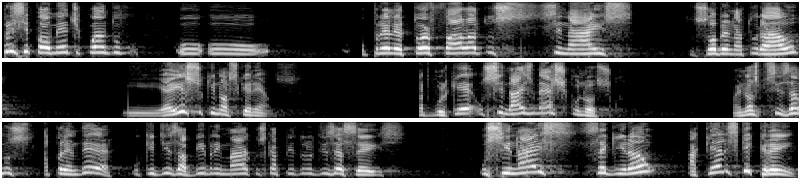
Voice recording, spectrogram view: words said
Principalmente quando o, o, o preletor fala dos sinais do sobrenatural. E é isso que nós queremos. Sabe por quê? Os sinais mexem conosco. Mas nós precisamos aprender o que diz a Bíblia em Marcos capítulo 16. Os sinais seguirão aqueles que creem.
